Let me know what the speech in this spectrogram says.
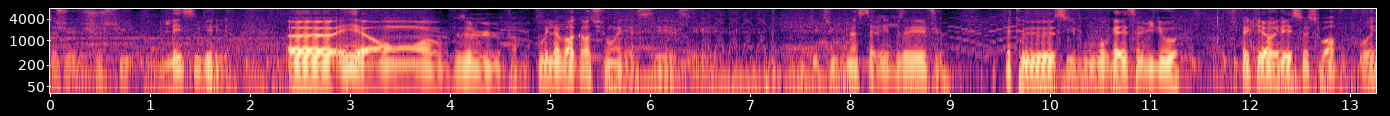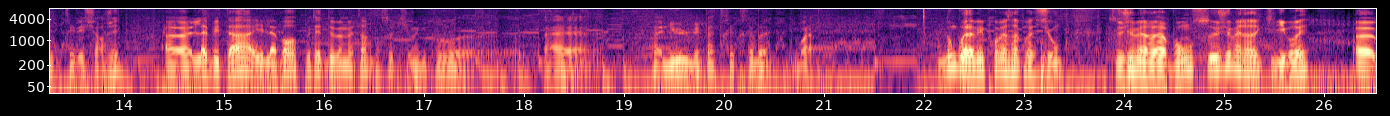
je, suis lessivé les gars. Euh, et vous, pouvez l'avoir gratuitement les gars. Vous cliquez dessus, vous l'installez, vous avez le jeu. Faites-le si vous regardez cette vidéo. Je sais pas quelle heure il est ce soir, vous pourrez télécharger euh, la bêta et l'avoir peut-être demain matin pour ceux qui ont une co euh, pas, nulle mais pas très très bonne. Voilà. Donc voilà mes premières impressions. Ce jeu m'a l'air bon, ce jeu m'a l'air équilibré. Euh,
